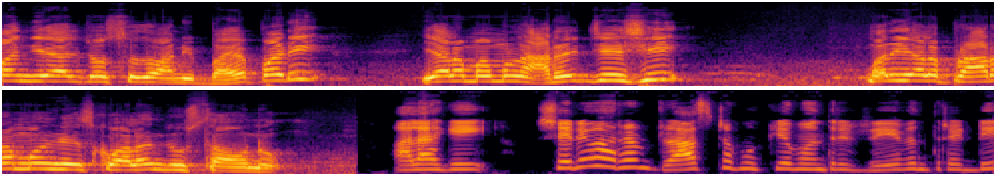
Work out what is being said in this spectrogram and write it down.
పని చేయాల్సి వస్తుందో అని భయపడి ఇలా మమ్మల్ని అరెస్ట్ చేసి మరి ఇలా ప్రారంభం చేసుకోవాలని చూస్తూ ఉన్నాం. అలాగే శనివారం రాష్ట్ర ముఖ్యమంత్రి రేవంత్ రెడ్డి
